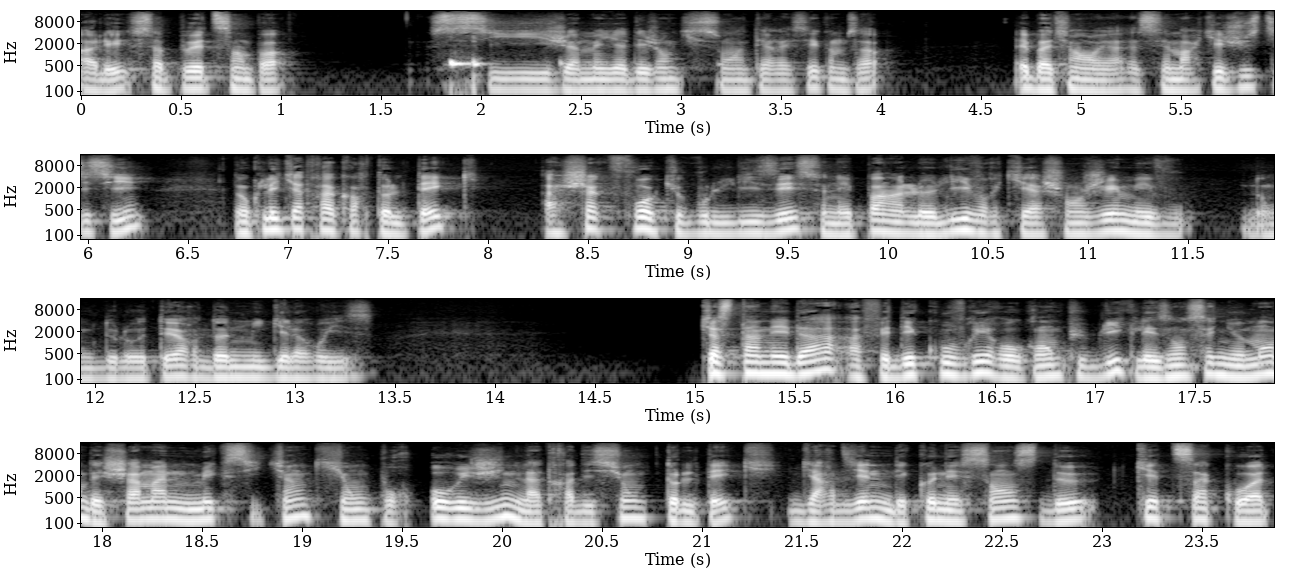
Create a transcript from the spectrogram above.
Allez, ça peut être sympa. Si jamais il y a des gens qui sont intéressés comme ça. Eh ben tiens, regarde, c'est marqué juste ici. Donc les quatre accords Toltec, à chaque fois que vous le lisez, ce n'est pas le livre qui a changé, mais vous. Donc de l'auteur Don Miguel Ruiz. Castaneda a fait découvrir au grand public les enseignements des chamans mexicains qui ont pour origine la tradition toltèque, gardienne des connaissances de Quetzalcoatl,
